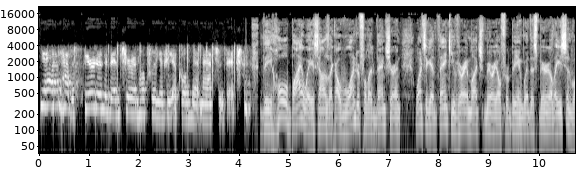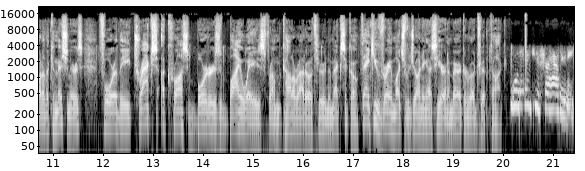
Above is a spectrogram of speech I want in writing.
You have to have a spirit of adventure and hopefully a vehicle that matches it. the whole byway sounds like a wonderful adventure. And once again, thank you very much, Murielle, for being with us. Murielle Eason, one of the commissioners for the Tracks Across Borders Byways from Colorado through New Mexico. Thank you very much for joining us here on American Road Trip Talk. Well, thank you for having me.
